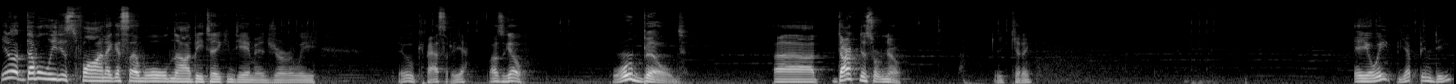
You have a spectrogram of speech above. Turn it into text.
you know what? Double lead is fine. I guess I will not be taking damage early. Oh, capacitor. Yeah, let's go. Or build. Uh, darkness or no? Are you kidding? AoE? Yep, indeed.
